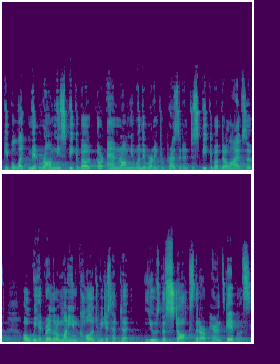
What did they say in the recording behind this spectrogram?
people like Mitt Romney speak about, or Ann Romney when they were running for president, to speak about their lives of, oh, we had very little money in college, we just had to use the stocks that our parents gave us.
